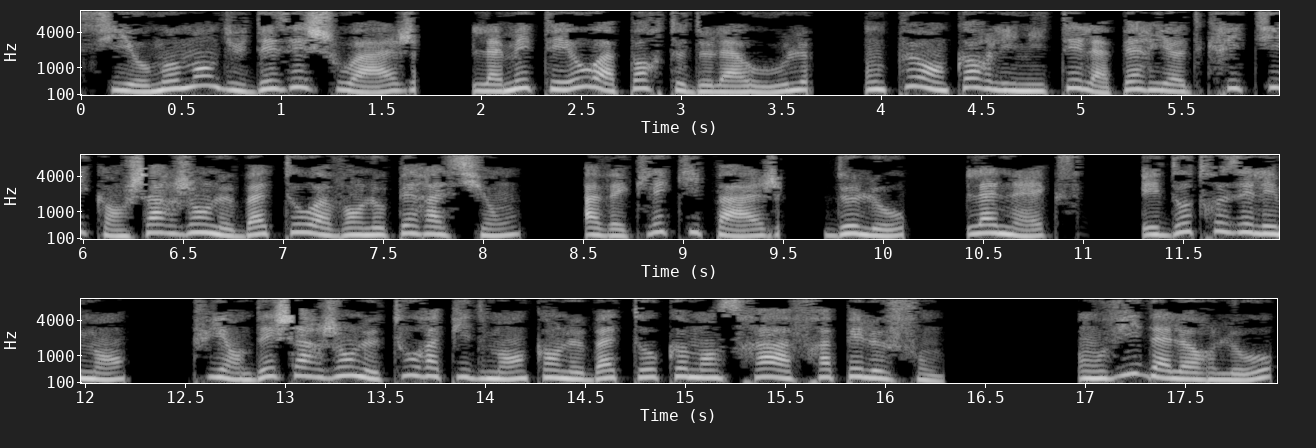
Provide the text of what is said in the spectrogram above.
Si au moment du déséchouage, la météo apporte de la houle, on peut encore limiter la période critique en chargeant le bateau avant l'opération, avec l'équipage, de l'eau, l'annexe, et d'autres éléments, puis en déchargeant le tout rapidement quand le bateau commencera à frapper le fond. On vide alors l'eau,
